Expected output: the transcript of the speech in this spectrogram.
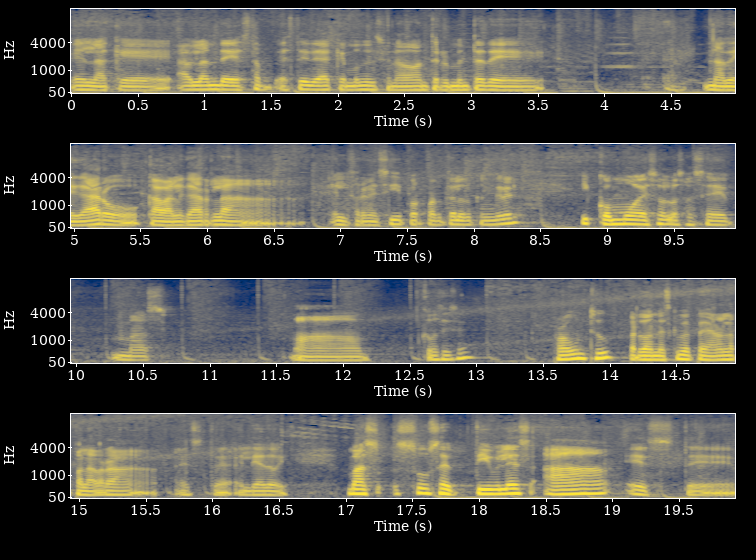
en la que hablan de esta, esta idea que hemos mencionado anteriormente de navegar o cabalgar la, el frenesí por parte de los gangrel y cómo eso los hace más... ah, ¿Cómo se dice? Prone to. Perdón, es que me pegaron la palabra este, el día de hoy. Más susceptibles a, este,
